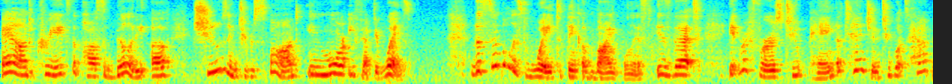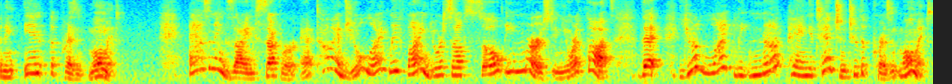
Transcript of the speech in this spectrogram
and creates the possibility of choosing to respond in more effective ways. The simplest way to think of mindfulness is that it refers to paying attention to what's happening in the present moment. As an anxiety sufferer, at times you'll likely find yourself so immersed in your thoughts that you're likely not paying attention to the present moment.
